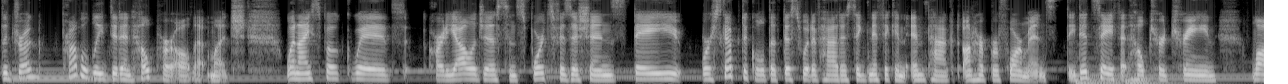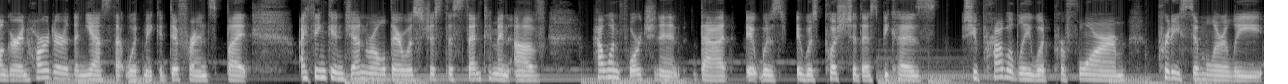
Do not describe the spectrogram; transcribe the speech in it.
the drug probably didn't help her all that much. When I spoke with cardiologists and sports physicians, they were skeptical that this would have had a significant impact on her performance. They did say if it helped her train longer and harder, then yes, that would make a difference. But I think in general, there was just this sentiment of how unfortunate that it was it was pushed to this because she probably would perform pretty similarly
